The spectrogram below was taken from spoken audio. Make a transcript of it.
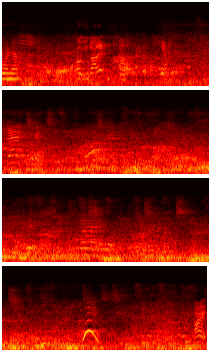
One now. Oh, you got it? Oh, yeah. Thanks. Okay. Woo! Alright,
